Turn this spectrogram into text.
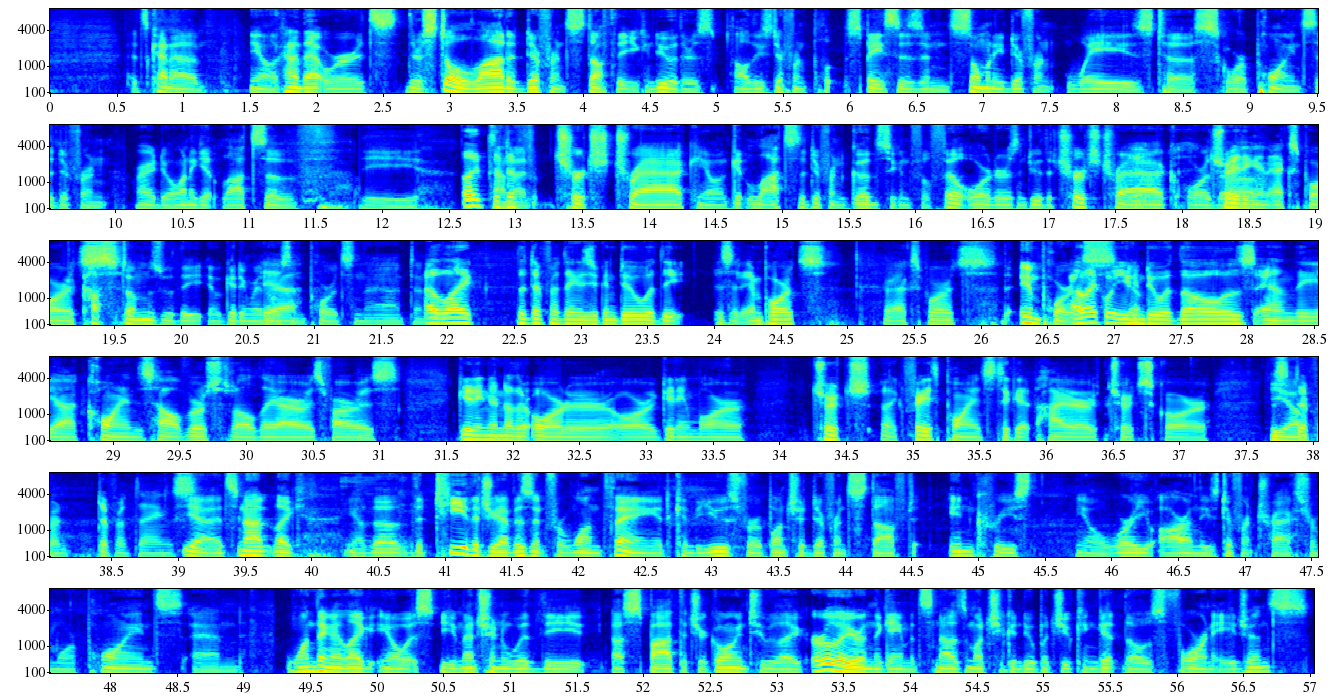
it's kind of you know kind of that where it's there's still a lot of different stuff that you can do. There's all these different pl- spaces and so many different ways to score points. The different right. Do I want to get lots of the I like the diff- church track? You know, get lots of different goods so you can fulfill orders and do the church track or the trading and exports customs with the you know getting rid of those imports and that. And i like the different things you can do with the is it imports or exports the imports. I like what you yep. can do with those and the uh, coins, how versatile they are as far as getting another order or getting more church like faith points to get higher church score. Just Yep. different different things. Yeah, it's not like you know the the tea that you have isn't for one thing. It can be used for a bunch of different stuff to increase you know where you are on these different tracks for more points. And one thing I like, you know, is you mentioned with the a spot that you're going to like earlier in the game, it's not as much you can do, but you can get those foreign agents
